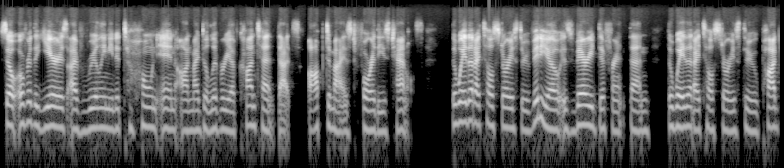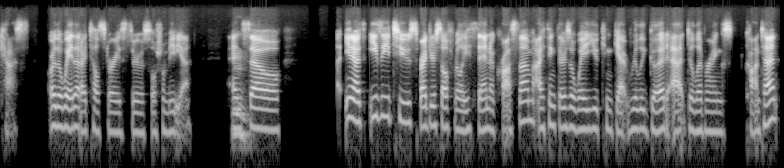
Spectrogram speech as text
So over the years, I've really needed to hone in on my delivery of content that's optimized for these channels. The way that I tell stories through video is very different than the way that I tell stories through podcasts or the way that I tell stories through social media. And mm. so you know, it's easy to spread yourself really thin across them. I think there's a way you can get really good at delivering content.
